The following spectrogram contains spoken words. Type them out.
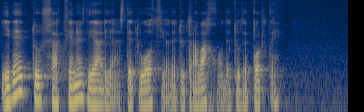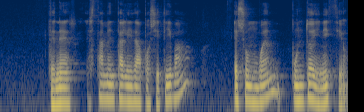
y de tus acciones diarias, de tu ocio, de tu trabajo, de tu deporte. Tener esta mentalidad positiva es un buen punto de inicio,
